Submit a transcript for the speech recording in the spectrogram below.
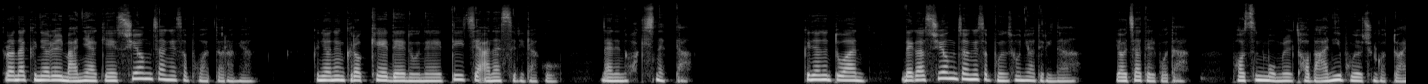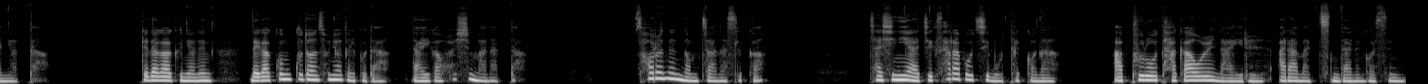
그러나 그녀를 만약에 수영장에서 보았더라면 그녀는 그렇게 내 눈에 띄지 않았으리라고 나는 확신했다. 그녀는 또한 내가 수영장에서 본 소녀들이나 여자들보다 벗은 몸을 더 많이 보여준 것도 아니었다. 게다가 그녀는 내가 꿈꾸던 소녀들보다 나이가 훨씬 많았다. 서른은 넘지 않았을까? 자신이 아직 살아보지 못했거나 앞으로 다가올 나이를 알아맞힌다는 것은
